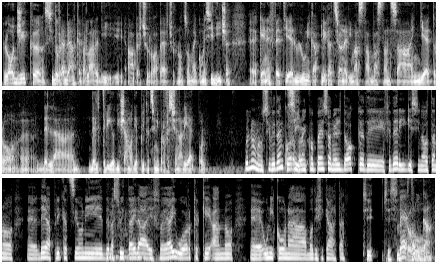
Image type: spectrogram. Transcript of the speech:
Logic, si dovrebbe anche parlare di Aperture o Aperture, non so mai come si dice, eh, che in effetti è l'unica applicazione rimasta abbastanza indietro eh, della, del trio diciamo, di applicazioni professionali Apple. Quello non si vede ancora, sì. però in compenso nel doc di Federighi si notano eh, le applicazioni della suite iLife e iWork che hanno eh, un'icona modificata. Sì, sì, sì. Vero stavo... Luca,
